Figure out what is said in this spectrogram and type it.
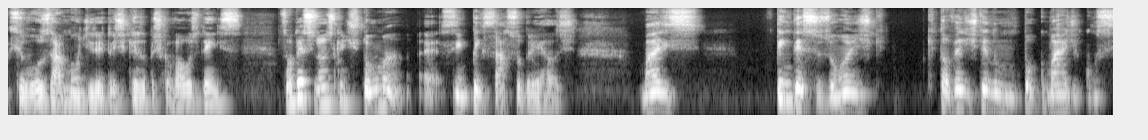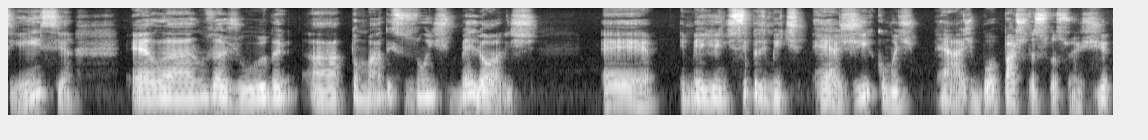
se eu vou usar a mão direita ou esquerda para escovar os dentes. São decisões que a gente toma é, sem pensar sobre elas. Mas tem decisões que, que talvez tendo um pouco mais de consciência, ela nos ajuda a tomar decisões melhores. É, em meio a gente simplesmente reagir como a gente reage em boa parte das situações do dia,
